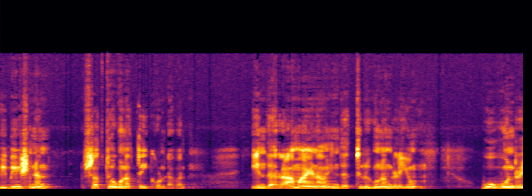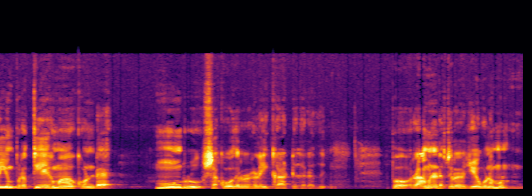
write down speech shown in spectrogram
விபீஷ்ணன் சத்துவகுணத்தை கொண்டவன். இந்த ராமாயணம் இந்த திருகுணங்களையும் ஒவ்வொன்றையும் பிரத்யேகமாக கொண்ட மூன்று சகோதரர்களை காட்டுகிறது. இப்போது ராமனிடத்தில் ரஜயோகுணமும்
